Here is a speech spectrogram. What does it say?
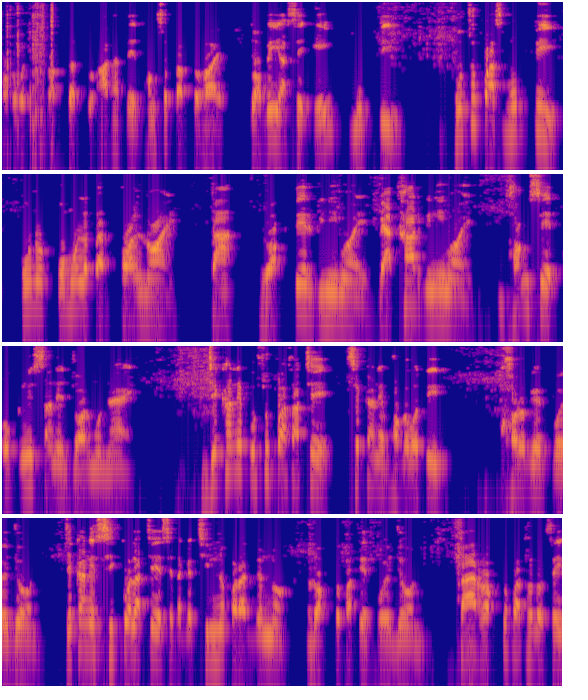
ভগবতী রক্তাক্ত আঘাতে ধ্বংসপ্রাপ্ত হয়। তবেই আসে এই মুক্তি। পশুপাস মুক্তি কোনো কোমলতার ফল নয়, তা রক্তের বিনিময়ে, ব্যথার বিনিময়ে, ধ্বংসের অগ্নিস্থানে জন্ম নেয়। যেখানে পশুপাস আছে, সেখানে ভগবতীর খড়গের প্রয়োজন। যেখানে শিকল আছে, সেটাকে ছিন্ন করার জন্য রক্তপাতের প্রয়োজন। তার রক্তপাত হলো সেই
